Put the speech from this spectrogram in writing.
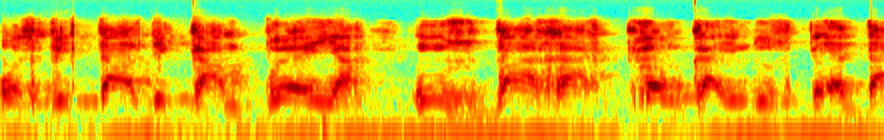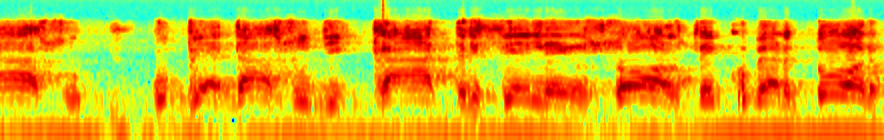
hospital de campanha, uns barracão caindo os pedaços, um pedaço de catre, sem lençol, sem cobertor.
